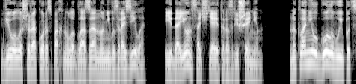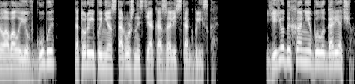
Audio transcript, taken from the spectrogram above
Виола широко распахнула глаза, но не возразила, и Дайон, сочтя это разрешением, наклонил голову и поцеловал ее в губы, которые по неосторожности оказались так близко. Ее дыхание было горячим.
